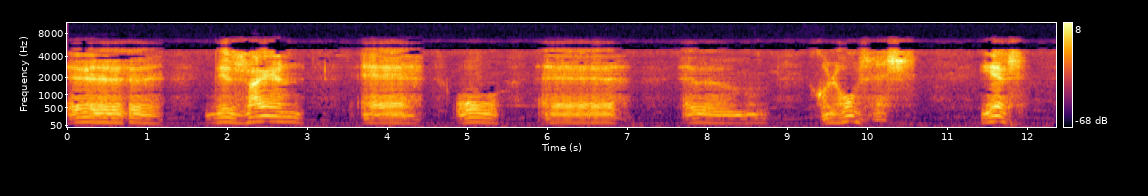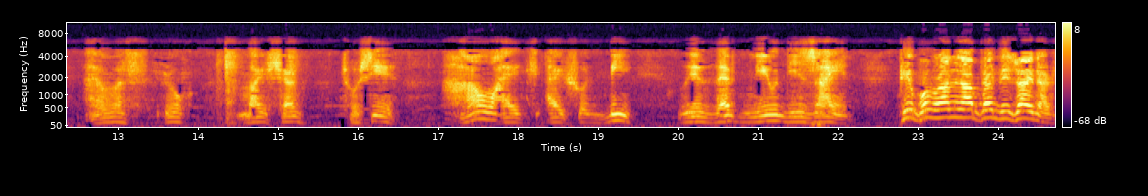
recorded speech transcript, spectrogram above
uh, design uh, of uh, um. Yes, I must look myself to see how I, I should be with that new design. People running after designers.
